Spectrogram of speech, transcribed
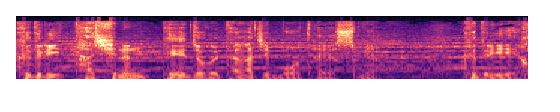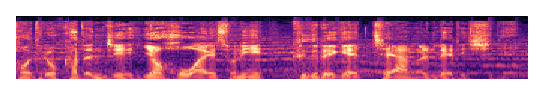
그들이 다시는 대적을 당하지 못하였으며 그들이 어디로 가든지 여호와의 손이 그들에게 재앙을 내리시니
